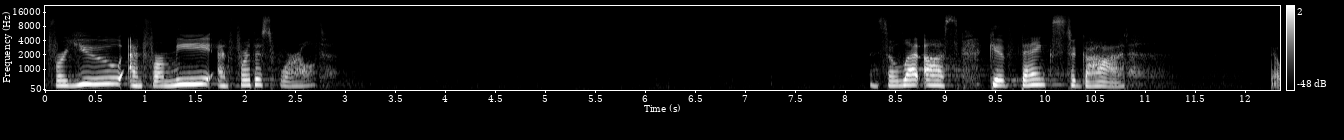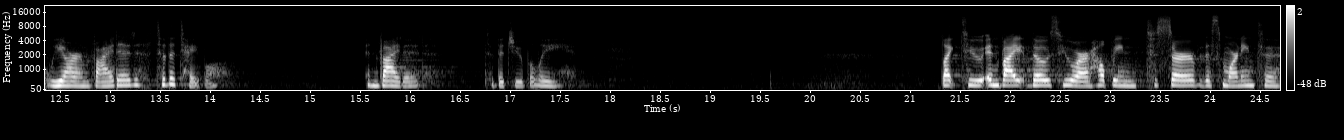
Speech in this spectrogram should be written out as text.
for you and for me and for this world. And so let us give thanks to God that we are invited to the table, invited to the Jubilee. I'd like to invite those who are helping to serve this morning to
